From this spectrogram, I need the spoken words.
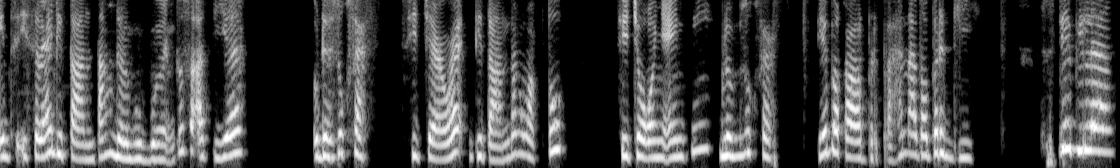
istilahnya ditantang dalam hubungan itu saat dia udah sukses. Si cewek ditantang waktu si cowoknya ini belum sukses. Dia bakal bertahan atau pergi. Terus dia bilang,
